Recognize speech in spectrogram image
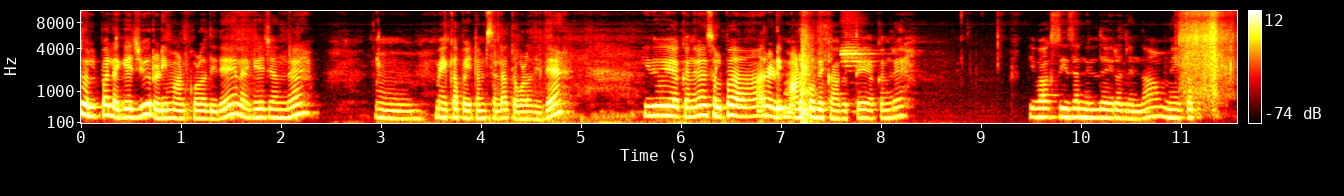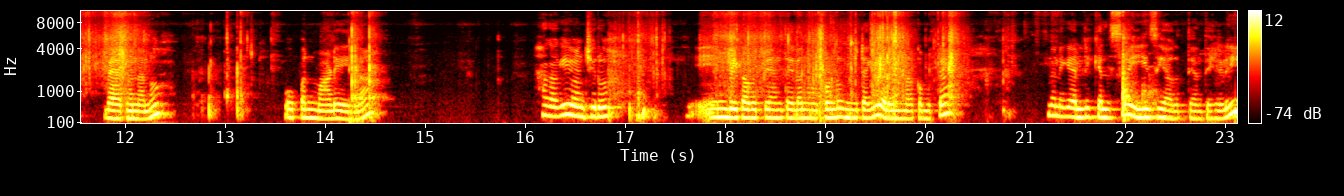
ಸ್ವಲ್ಪ ಲಗೇಜು ರೆಡಿ ಮಾಡ್ಕೊಳ್ಳೋದಿದೆ. ಲಗೇಜ್ ಅಂದರೆ ಮೇಕಪ್ ಐಟಮ್ಸ್ ಎಲ್ಲ ತೊಗೊಳೋದಿದೆ. ಇದು ಯಾಕಂದರೆ ಸ್ವಲ್ಪ ರೆಡಿ ಮಾಡ್ಕೋಬೇಕಾಗುತ್ತೆ. ಯಾಕಂದರೆ ಇವಾಗ ಸೀಸನ್ ಇಲ್ಲದೆ ಇರೋದ್ರಿಂದ ಮೇಕಪ್ ಬ್ಯಾಗ್ನ ನಾನು ಓಪನ್ ಮಾಡೇ ಇಲ್ಲ. ಹಾಗಾಗಿ ಒಂಚೂರು ಏನು ಬೇಕಾಗುತ್ತೆ ಅಂತ ಎಲ್ಲ ನೋಡಿಕೊಂಡು ನೀಟಾಗಿ ಅರೇಂಜ್ ಮಾಡ್ಕೊಂಬಿಟ್ಟೆ ನನಗೆ ಅಲ್ಲಿ ಕೆಲಸ ಈಸಿ ಆಗುತ್ತೆ ಅಂತ ಹೇಳಿ.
